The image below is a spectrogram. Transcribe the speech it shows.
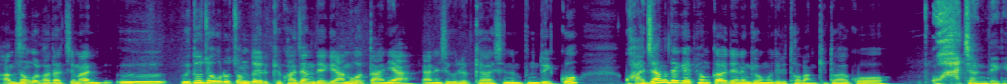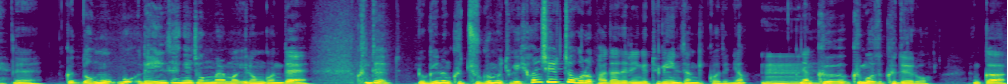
암선고를 받았지만 의, 의도적으로 좀 더 이렇게 과장되게 아무것도 아니야 라는 식으로 이렇게 하시는 분도 있고 과장되게 평가되는 경우들이 더 많기도 하고 과장되게. 네. 그 너무 뭐 내 인생에 정말 뭐 이런 건데 근데 여기는 그 죽음을 되게 현실적으로 받아들이는 게 되게 인상 깊거든요. 음. 그냥 그, 그 모습 그대로. 그러니까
